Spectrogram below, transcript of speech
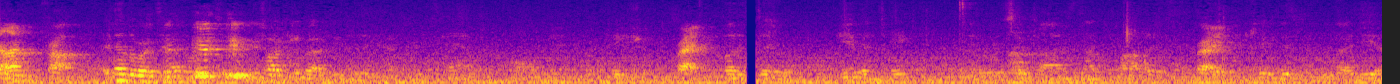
non-profit. In other words, in other words, you're talking about usually have to have all the rotation, Right. but they were give and take, there were sometimes nonprofits. Right. Maybe this is a good idea.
